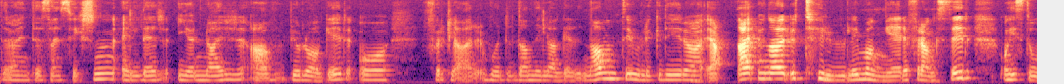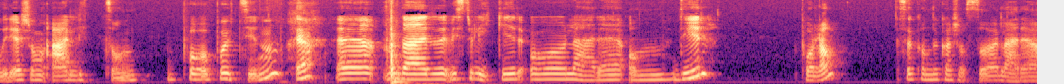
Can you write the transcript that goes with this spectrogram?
dra inn til science fiction, eller gjør narr av biologer og forklarer hvordan de lager navn til ulike dyr. Og, ja. Nei, hun har utrolig mange referanser og historier som er litt sånn på, på utsiden. ja. Eh, men der, hvis du liker å lære om dyr på land, så kan du kanskje også lære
